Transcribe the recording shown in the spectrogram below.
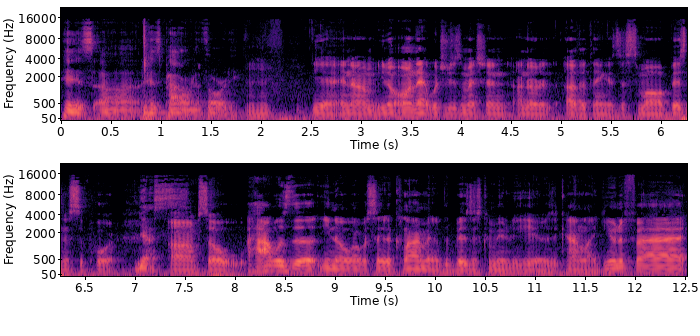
his uh, his power and authority. Yeah, and um, you know, on that, what you just mentioned, I know the other thing is the small business support. Yes. Um, so how is the, you know, I would say the climate of the business community here? Is it kind of like unified?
